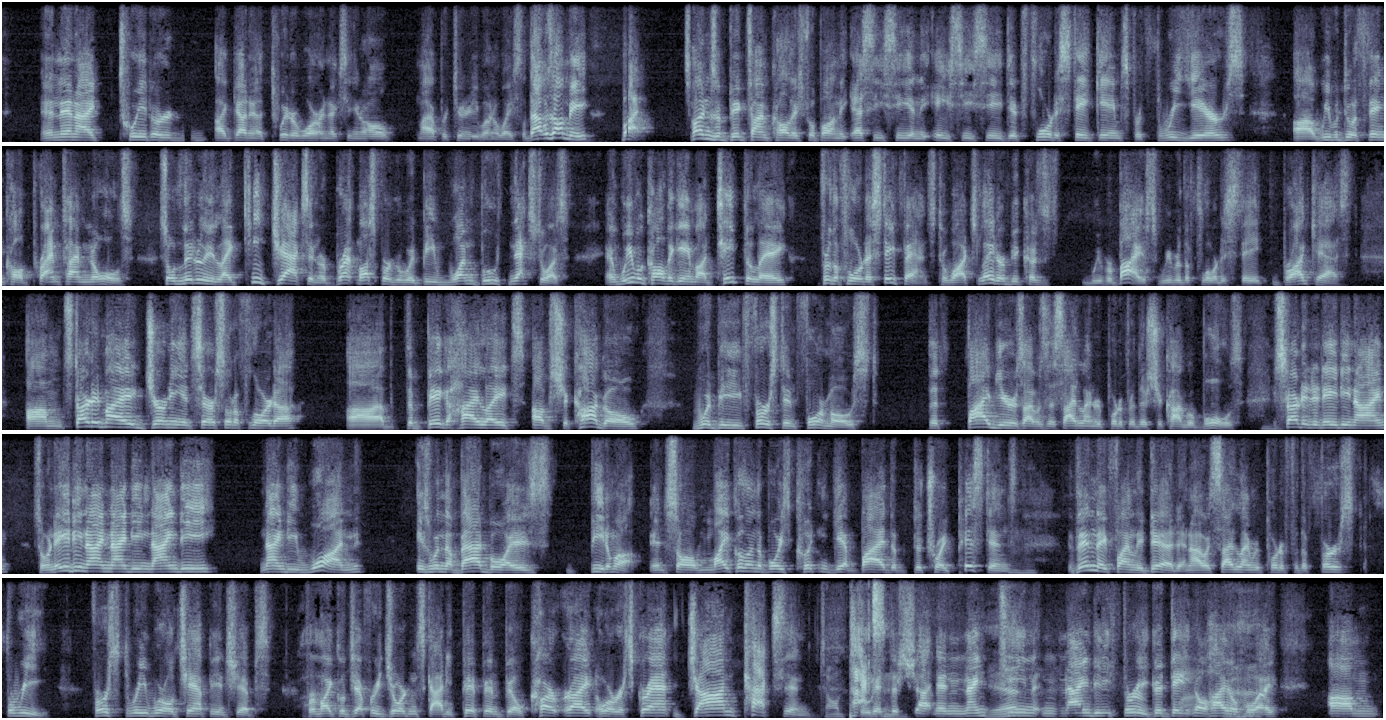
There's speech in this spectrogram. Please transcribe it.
and then I tweeted. I got in a Twitter war, and next thing you know, my opportunity went away. So that was on me. But tons of big time college football in the SEC and the ACC. Did Florida State games for three years. Uh, we would do a thing called primetime Knowles. So literally, like Keith Jackson or Brent Musburger would be one booth next to us, and we would call the game on tape delay for the Florida State fans to watch later because we were biased. We were the Florida State broadcast. Um, started my journey in Sarasota, Florida. Uh, the big highlights of Chicago would be first and foremost the five years I was a sideline reporter for the Chicago Bulls. It started in 89. So in 89, 90, 90, 91 is when the bad boys beat them up. And so Michael and the boys couldn't get by the Detroit Pistons. Then they finally did. And I was sideline reporter for the first three, first three world championships for Michael Jeffrey Jordan, Scottie Pippen, Bill Cartwright, Horace Grant, John Paxson, John who hit the shot in 1993. Good Dayton, Ohio boy. Um,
